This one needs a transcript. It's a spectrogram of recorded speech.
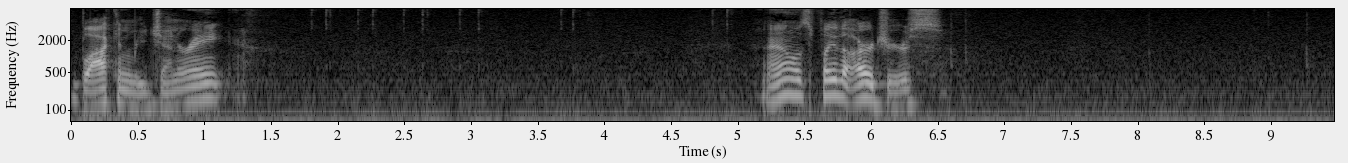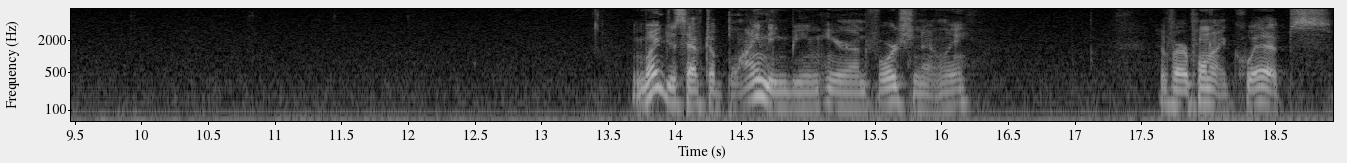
block and regenerate. Well, let's play the archers. We might just have to blinding beam here, unfortunately. If our opponent equips.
